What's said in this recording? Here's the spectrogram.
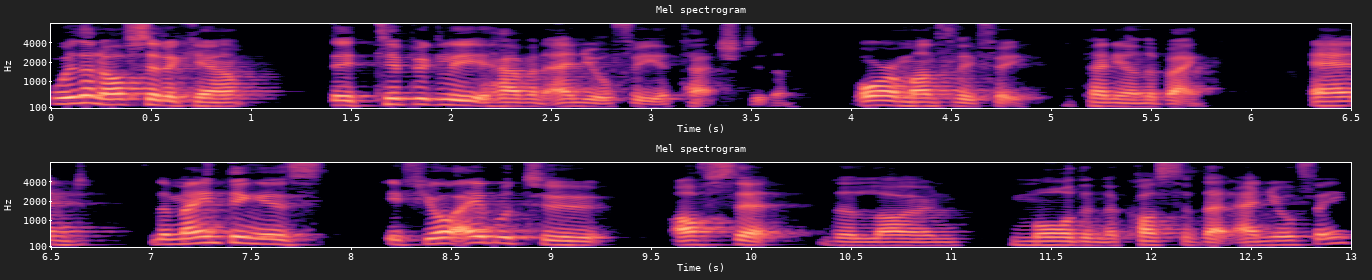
With an offset account, they typically have an annual fee attached to them or a monthly fee, depending on the bank. And the main thing is if you're able to offset the loan more than the cost of that annual fee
